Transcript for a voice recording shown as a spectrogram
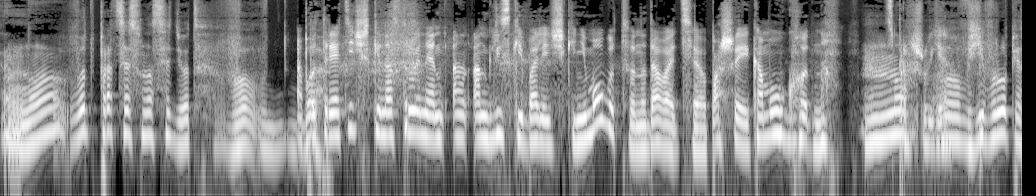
Но вот процесс у нас идет. А патриотически настроенные английские болельщики не могут надавать по шее кому угодно. Ну, Спрошу я. В Европе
